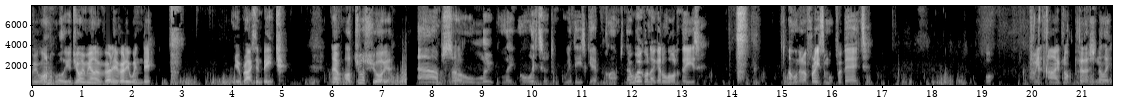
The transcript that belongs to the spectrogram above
Everyone. Well, you join me on a very, very windy New Brighton beach. Now, I'll just show you absolutely littered with these gaper clams. Now, we're going to get a load of these and we're going to freeze them up for bait. But, I mean, I've not personally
